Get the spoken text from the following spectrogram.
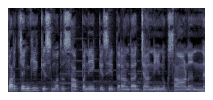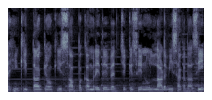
ਪਰ ਚੰਗੀ ਕਿਸਮਤ ਸੱਪ ਨੇ ਕਿਸੇ ਤਰ੍ਹਾਂ ਦਾ ਜਾਨੀ ਨੁਕਸਾਨ ਨਹੀਂ ਕੀਤਾ ਕਿਉਂਕਿ ਸੱਪ ਕਮਰੇ ਦੇ ਵਿੱਚ ਕਿਸੇ ਨੂੰ ਲੜ ਵੀ ਸਕਦਾ ਸੀ।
